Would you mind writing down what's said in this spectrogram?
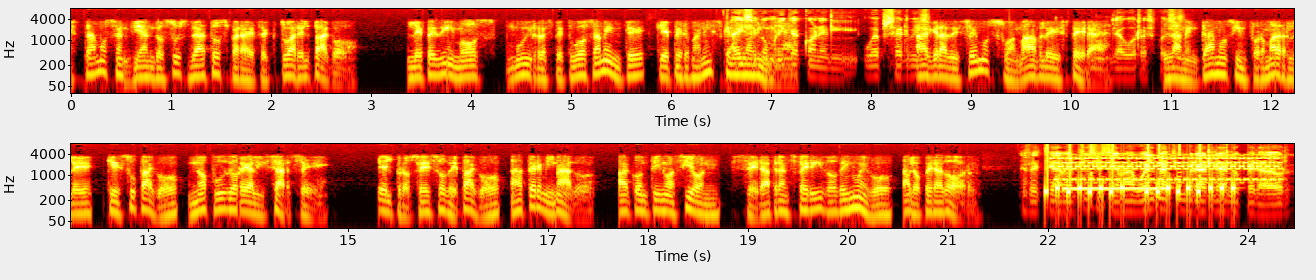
Estamos enviando sus datos para efectuar el pago. Le pedimos, muy respetuosamente, que permanezca Ahí en la se línea. comunica con el web service. Agradecemos su amable espera. Ya hubo respuesta. Lamentamos informarle que su pago no pudo realizarse. El proceso de pago ha terminado. A continuación, será transferido de nuevo al operador. Efectivamente, el sistema vuelve a timbrarle al operador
